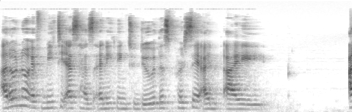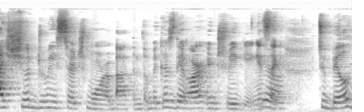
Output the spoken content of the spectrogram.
I don't know if BTS has anything to do with this per se. I, I, I should research more about them though because they are intriguing. It's Yeah. like to build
